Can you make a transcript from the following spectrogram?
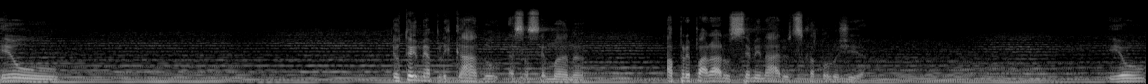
eu eu tenho me aplicado essa semana a preparar o seminário de escatologia. E eu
